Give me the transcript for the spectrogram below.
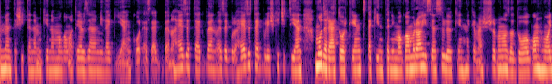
mentesítenem kéne magamat érzelmileg ilyenkor ezekben a helyzetekben, ezekből a helyzetekből, és kicsit ilyen moderátorként tekinteni magamra, hiszen szülőként nekem elsősorban az a dolgom, hogy,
